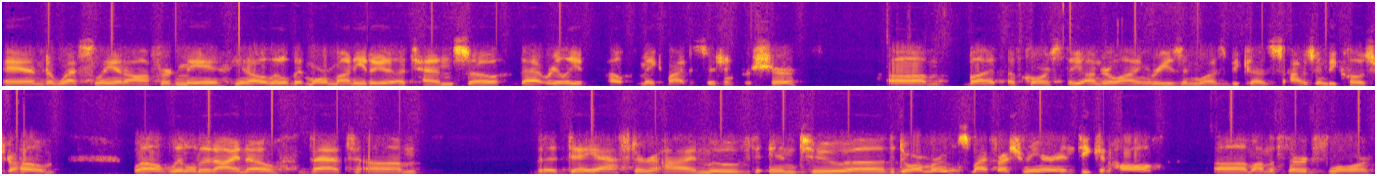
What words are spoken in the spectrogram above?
and Wesleyan offered me, you know, a little bit more money to attend, so that really helped make my decision for sure. Um, but of course, the underlying reason was because I was going to be closer to home. Well, little did I know that um, the day after I moved into uh, the dorm rooms my freshman year in Deacon Hall um, on the third floor,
